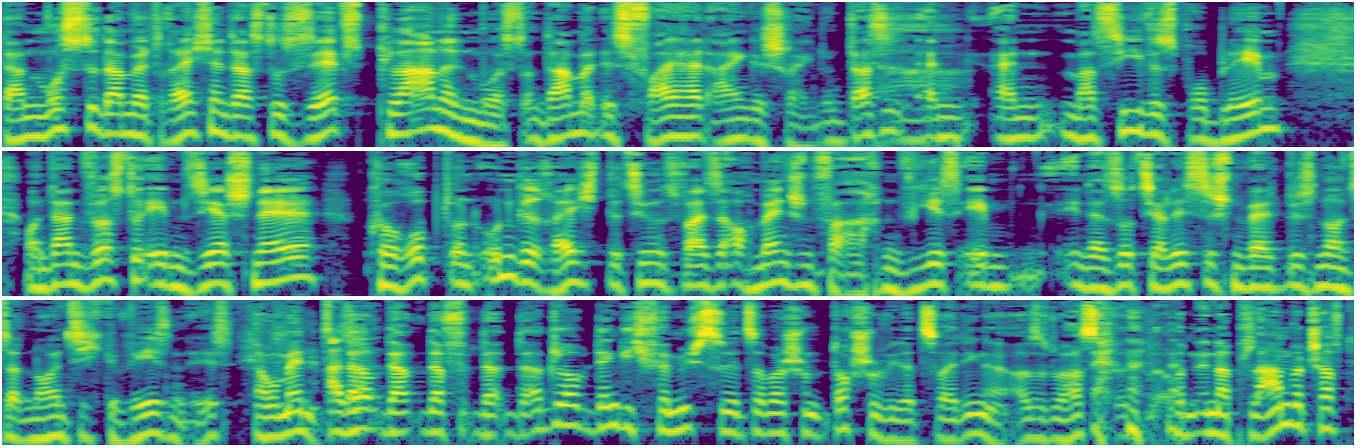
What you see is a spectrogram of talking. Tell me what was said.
dann musst du damit rechnen, dass du es selbst planen musst. Und damit ist Freiheit eingeschränkt. Und das ist ein, ein massives Problem. Und dann wirst du eben sehr schnell korrupt und ungerecht, beziehungsweise auch Menschen verachten, wie es eben in der sozialistischen Welt bis 1990 gewesen ist. Na Moment, also da, da, da, da, glaub, denke ich, vermischst du jetzt aber schon doch schon wieder zwei Dinge. Also du hast äh, und in der Planwirtschaft,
